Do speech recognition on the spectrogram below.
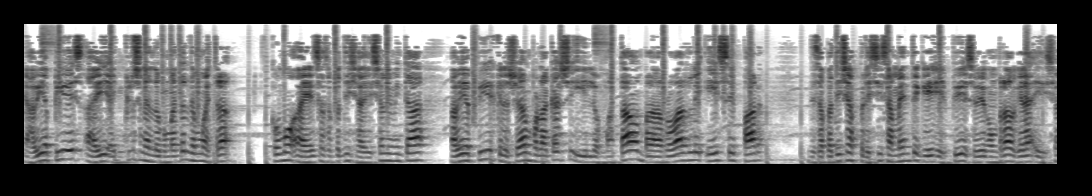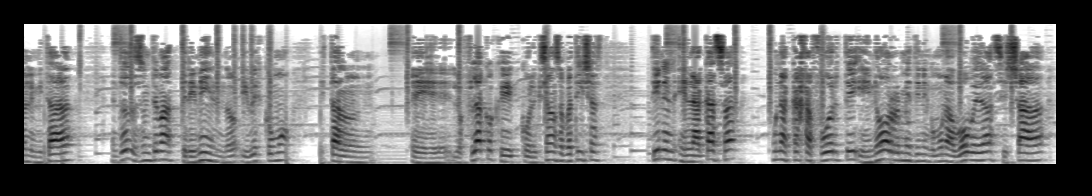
había pibes, había, incluso en el documental te muestra cómo a esas zapatillas de edición limitada había pibes que los llevaban por la calle y los mataban para robarle ese par de zapatillas precisamente que el pibe se había comprado que era edición limitada. Entonces es un tema tremendo y ves cómo están eh, los flacos que coleccionan zapatillas tienen en la casa una caja fuerte, enorme, tienen como una bóveda sellada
